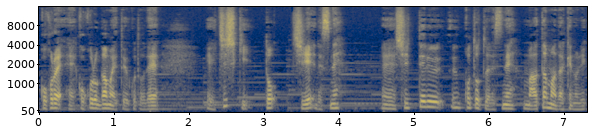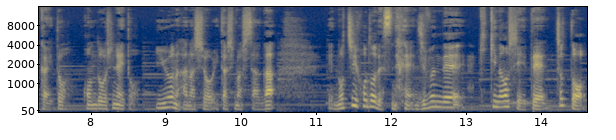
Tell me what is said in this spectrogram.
心得、心構えということで、え知識と知恵ですね。え知ってることとですね、まあ、頭だけの理解と混同しないというような話をいたしましたが、後ほどですね、自分で聞き直していて、ちょっと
